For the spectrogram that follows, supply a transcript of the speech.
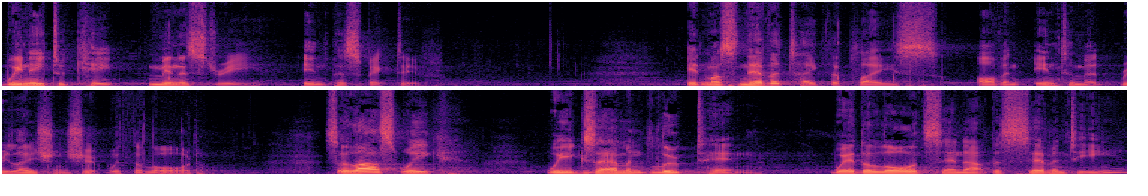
we need to keep ministry in perspective. It must never take the place of an intimate relationship with the Lord. So last week, we examined Luke 10, where the Lord sent out the 70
